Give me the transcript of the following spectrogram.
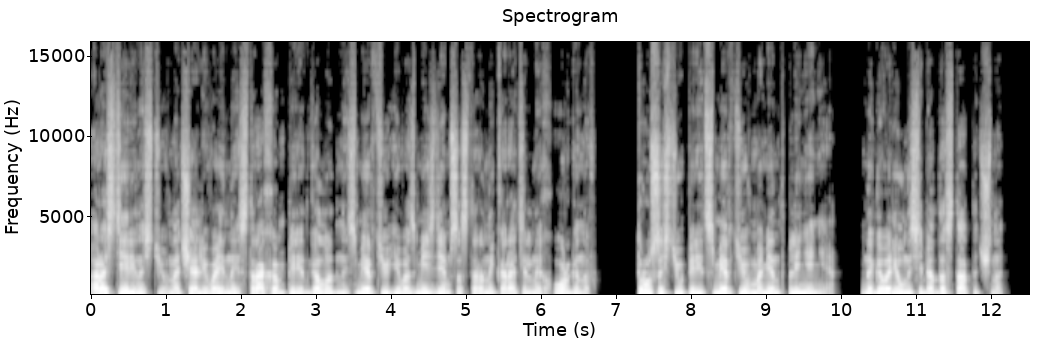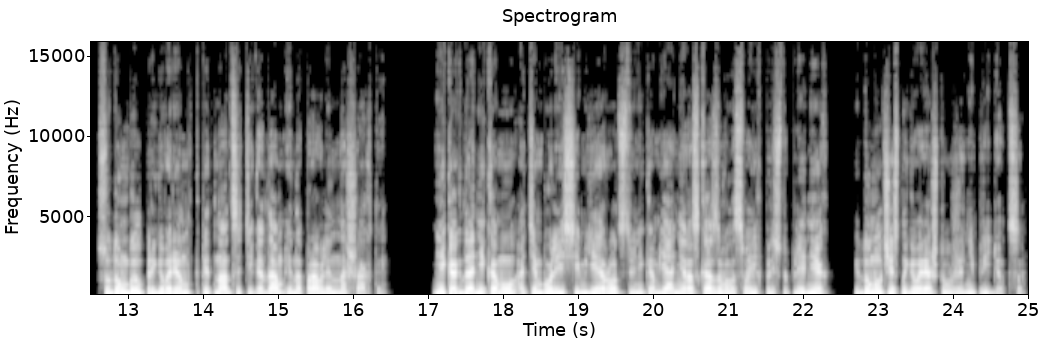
а растерянностью в начале войны, страхом перед голодной смертью и возмездием со стороны карательных органов, трусостью перед смертью в момент пленения. Наговорил на себя достаточно. Судом был приговорен к 15 годам и направлен на шахты. Никогда никому, а тем более семье, родственникам, я не рассказывал о своих преступлениях и думал, честно говоря, что уже не придется.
